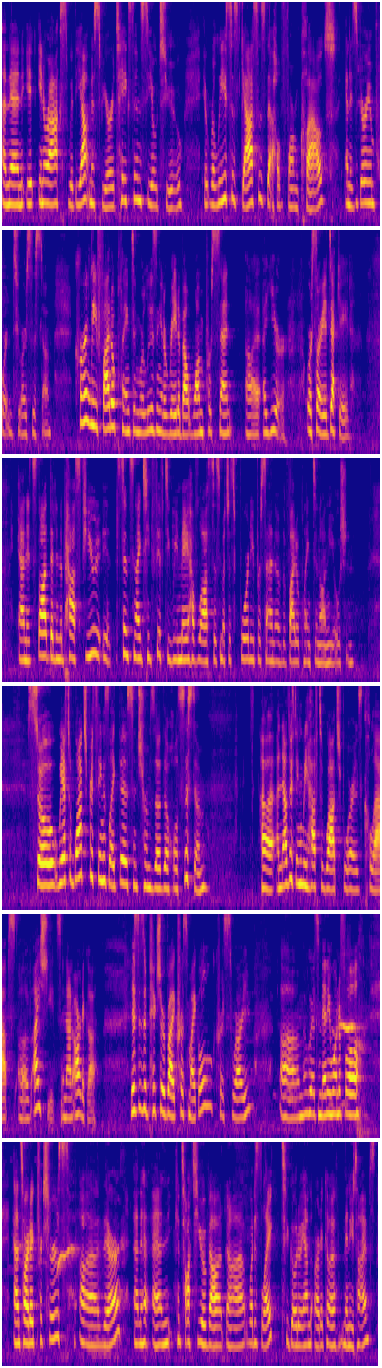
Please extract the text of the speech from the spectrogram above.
and then it interacts with the atmosphere. It takes in CO2, it releases gases that help form clouds, and it's very important to our system. Currently, phytoplankton, we're losing at a rate about 1% uh, a year, or sorry, a decade. And it's thought that in the past few, since 1950, we may have lost as much as 40% of the phytoplankton on the ocean. So we have to watch for things like this in terms of the whole system. Uh, another thing we have to watch for is collapse of ice sheets in Antarctica. This is a picture by Chris Michael. Chris, where are you? Um, who has many wonderful Antarctic pictures uh, there and, and can talk to you about uh, what it's like to go to Antarctica many times.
